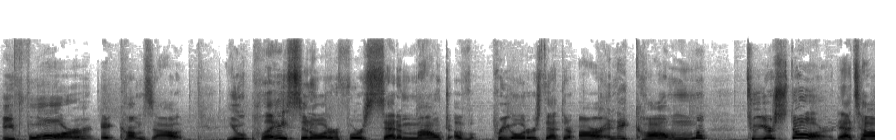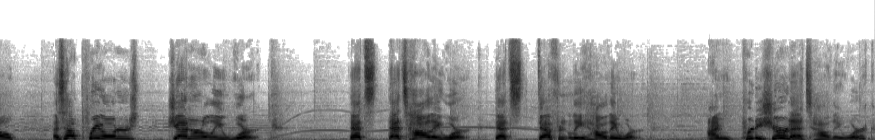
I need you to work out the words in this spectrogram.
before it comes out. You place an order for a set amount of pre-orders that there are, and they come to your store. That's how that's how pre-orders generally work. That's that's how they work. That's definitely how they work. I'm pretty sure that's how they work.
